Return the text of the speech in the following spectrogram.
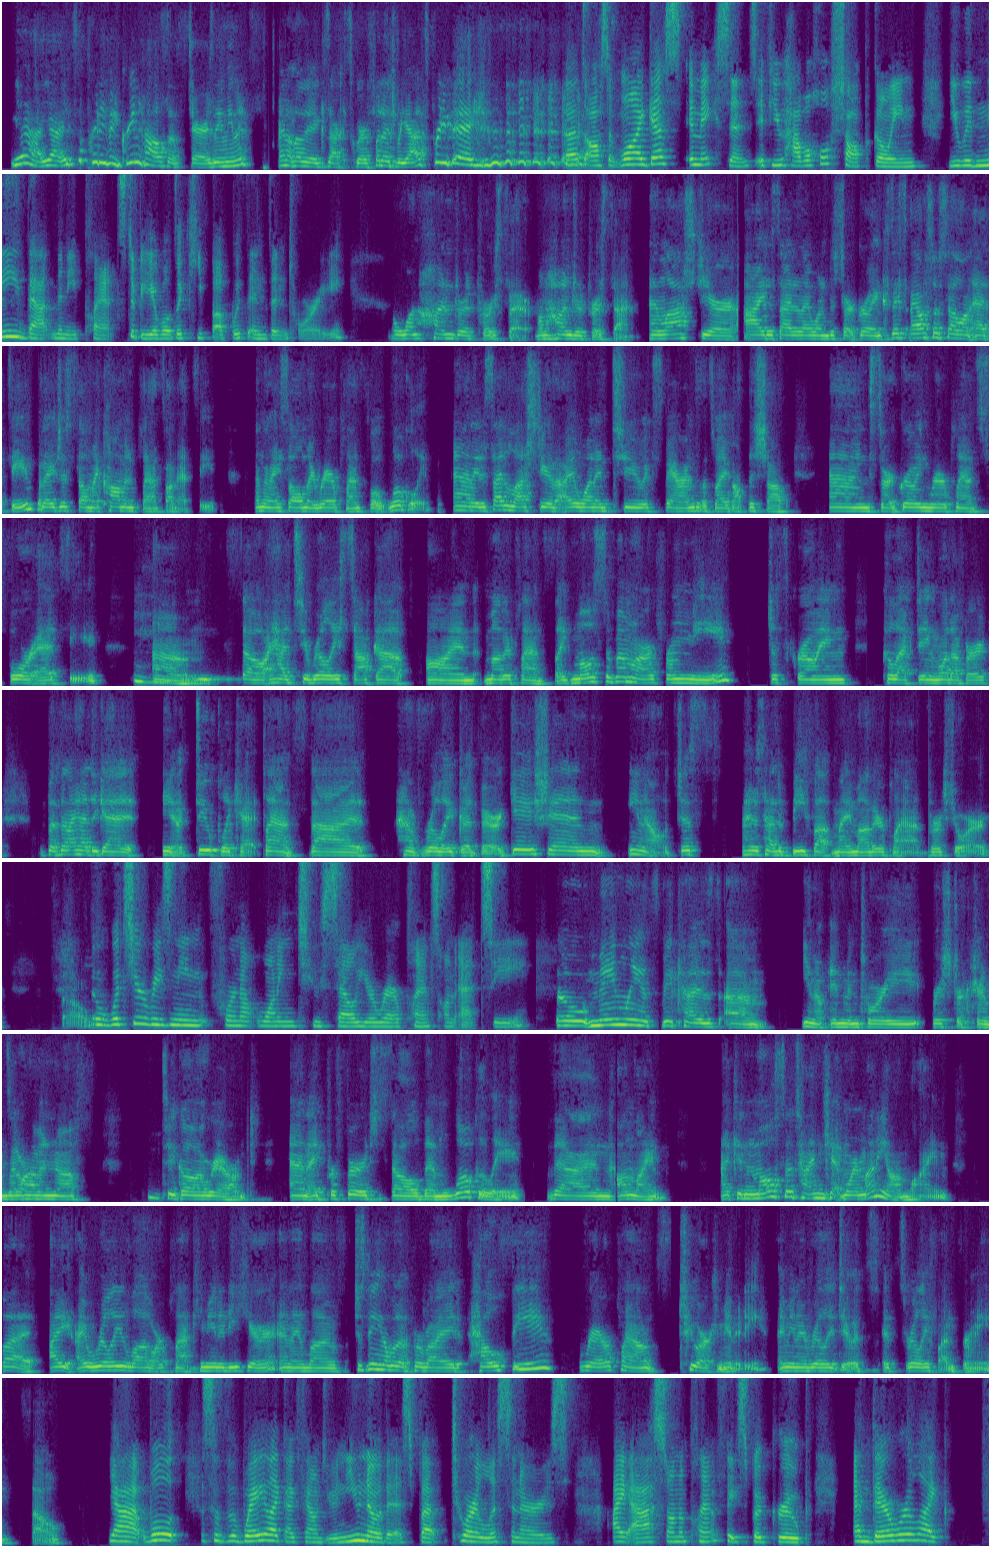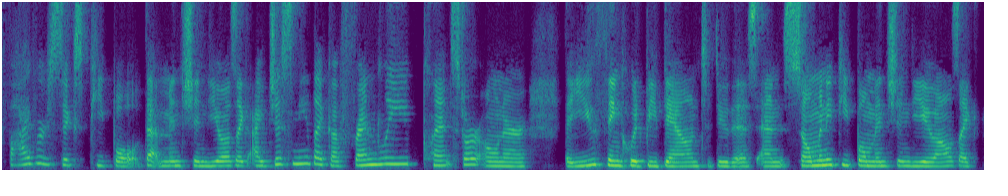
yeah, yeah, it's a pretty big greenhouse upstairs. I mean, it's I don't know the exact square footage, but yeah, it's pretty big. That's awesome. Well, I guess it makes sense. If you have a whole shop going, you would need that many plants to be able to keep up with inventory. 100%. 100%. And last year, I decided I wanted to start growing because I also sell on Etsy, but I just sell my common plants on Etsy. And then I sell my rare plants locally. And I decided last year that I wanted to expand. That's why I got the shop and start growing rare plants for Etsy. Mm-hmm. Um, so I had to really stock up on mother plants. Like most of them are from me, just growing, collecting, whatever. But then I had to get, you know, duplicate plants that have really good variegation, you know, just I just had to beef up my mother plant for sure. So. so, what's your reasoning for not wanting to sell your rare plants on Etsy? So, mainly it's because, um, you know, inventory restrictions. I don't have enough to go around, and I prefer to sell them locally than online. I can most of the time get more money online, but I, I really love our plant community here, and I love just being able to provide healthy, rare plants to our community. I mean, I really do. It's it's really fun for me. So yeah, well, so the way like I found you, and you know this, but to our listeners, I asked on a plant Facebook group, and there were like five or six people that mentioned you. I was like, I just need like a friendly plant store owner that you think would be down to do this. And so many people mentioned you. I was like,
